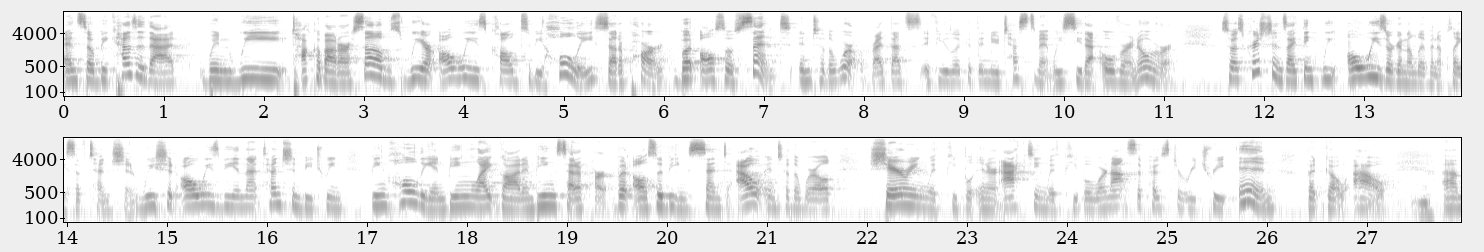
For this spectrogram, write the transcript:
And so, because of that, when we talk about ourselves, we are always called to be holy, set apart, but also sent into the world, right? That's if you look at the New Testament, we see that over and over. So, as Christians, I think we always are going to live in a place of tension. We should always be in that tension between being holy and being like God and being set apart, but also being sent out into the world, sharing with people, interacting with people. We're not supposed to retreat in, but go out. Mm. Um,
